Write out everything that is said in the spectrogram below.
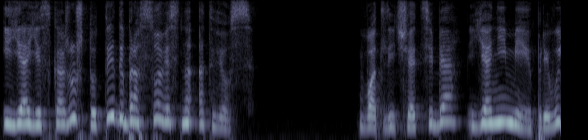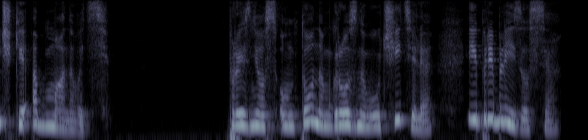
«И я ей скажу, что ты добросовестно отвез». «В отличие от тебя, я не имею привычки обманывать» произнес он тоном грозного учителя и приблизился.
